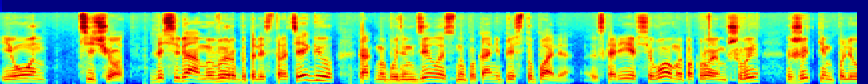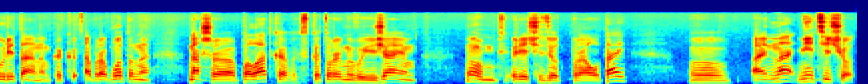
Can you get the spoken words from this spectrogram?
и он течет. Для себя мы выработали стратегию, как мы будем делать, но пока не приступали. Скорее всего, мы покроем швы жидким полиуретаном, как обработана наша палатка, с которой мы выезжаем. Ну, речь идет про Алтай. Э, Она не течет.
